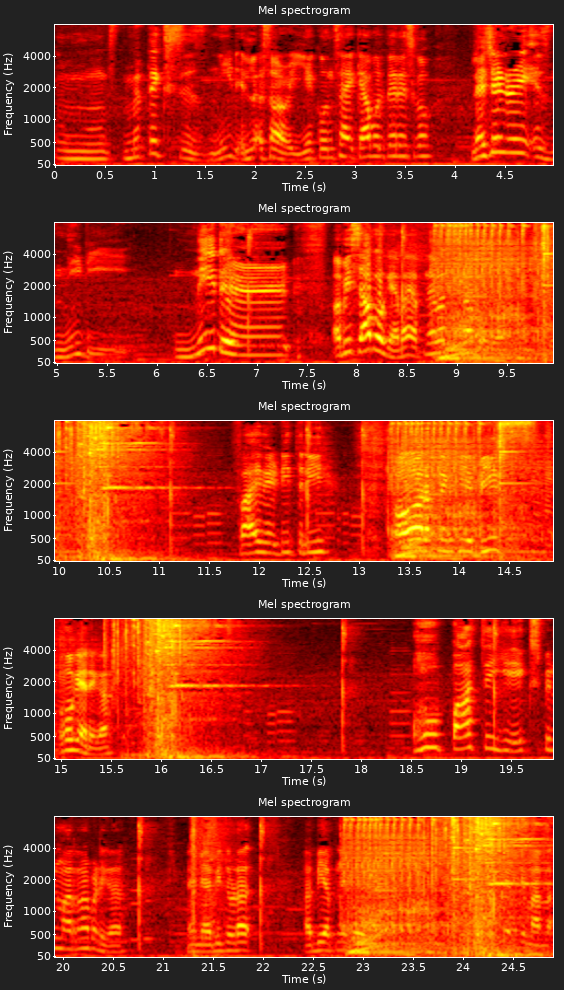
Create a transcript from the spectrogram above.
mm, mythics is needed. Sorry, ये कौन सा है? क्या बोलते हैं इसको? लेजेंडरी इज़ नीडी नीडेड अभी सब हो गया भाई, अपने पास सब हो गया। 583 और अपने किसी बीस हो गया रहेगा। ओह, पाँच चाहिए, एक स्पिन मारना पड़ेगा। नहीं नहीं अभी थोड़ा, अभी अपने को करके मारना।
